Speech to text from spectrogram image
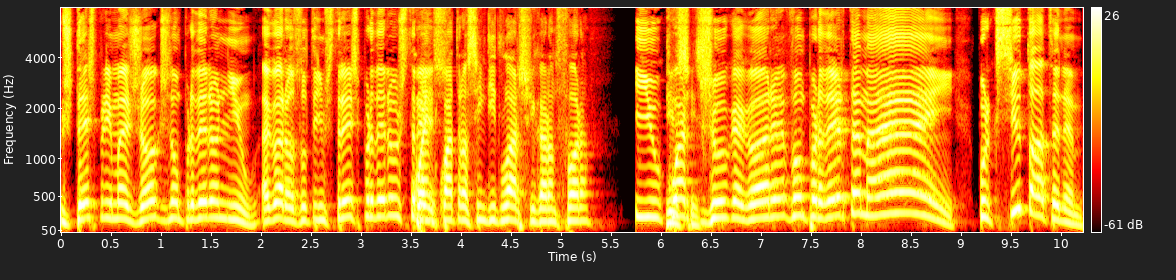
Os 10 primeiros jogos não perderam nenhum. Agora, os últimos 3 perderam os 3. Quando 4 ou 5 titulares ficaram de fora, E o quarto isso. jogo agora vão perder também. Porque se o Tottenham,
